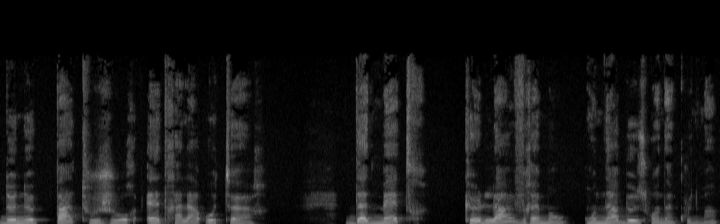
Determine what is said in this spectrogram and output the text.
de ne pas toujours être à la hauteur, d'admettre que là vraiment on a besoin d'un coup de main,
